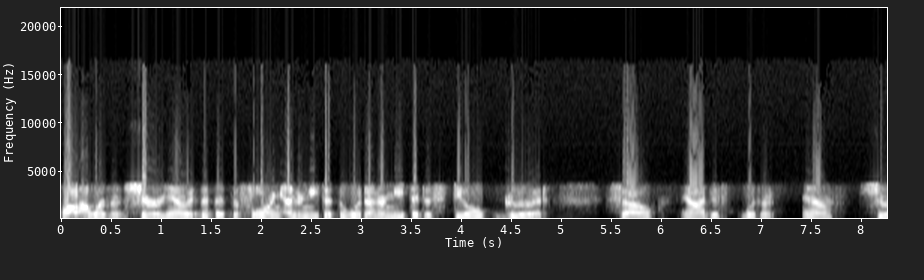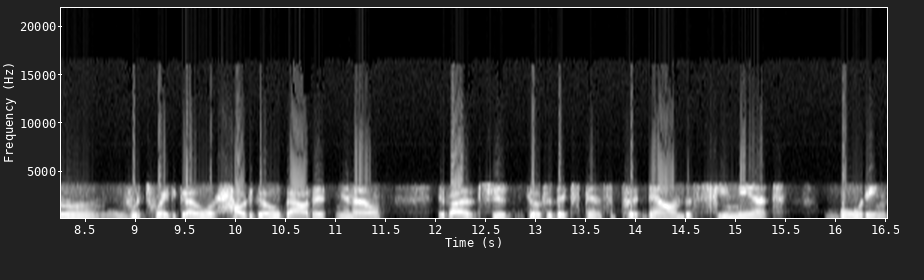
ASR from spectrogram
Well, I wasn't sure. You know, the, the, the flooring underneath it, the wood underneath it is still good. So, you know, I just wasn't, you know, sure which way to go or how to go about it. You know, if I should go to the expense of put down the cement boarding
